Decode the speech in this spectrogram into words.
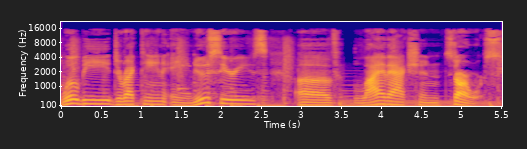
will be directing a new series of live action Star Wars.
